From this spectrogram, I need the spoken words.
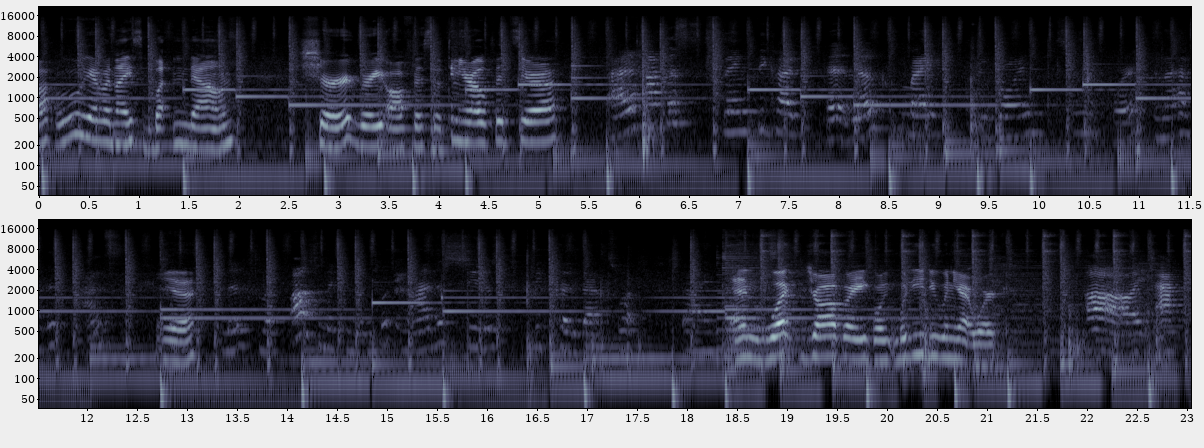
up. Ooh, you have a nice button down shirt, very office with in your outfit, Ciara? I have this thing because it looks like you're going to work, and I have this pants. Yeah. And what job are you going? What do you do when you're at work? Uh, I ask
